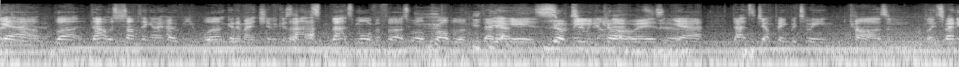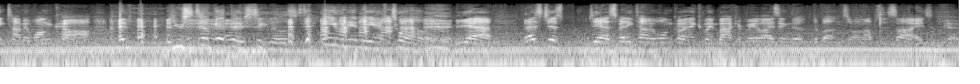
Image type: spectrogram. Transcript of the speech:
yeah, but that was something I hope you weren't going to mention because that's that's more of a first world problem than Yeah, it is. you have too me many cars, knowing where it is. yeah. Yeah. that's jumping between cars and like spending time in one car. You still get those signals, even in the F12. yeah, that's just yeah, spending time in one car and then coming back and realizing that the buttons are on opposite sides. Okay,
